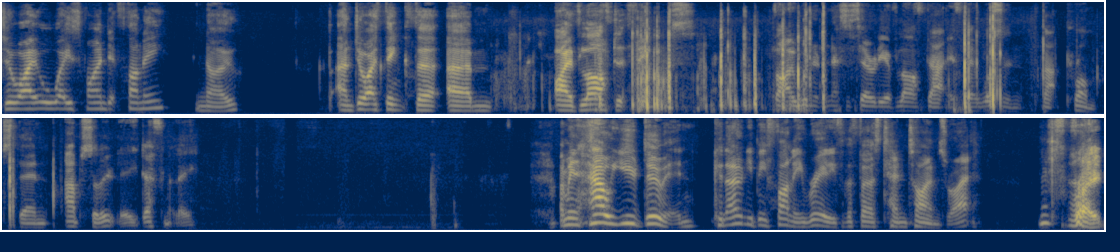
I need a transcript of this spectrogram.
do I always find it funny? No. And do I think that um, I've laughed at things that I wouldn't necessarily have laughed at if there wasn't that prompt? Then absolutely, definitely. I mean, how you doing can only be funny really for the first 10 times, right? Right.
